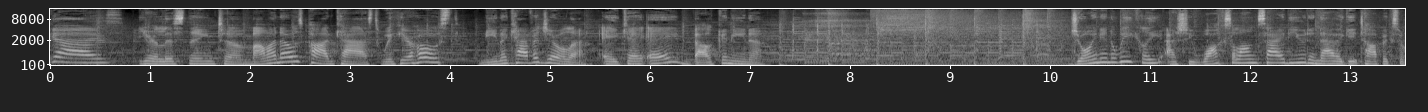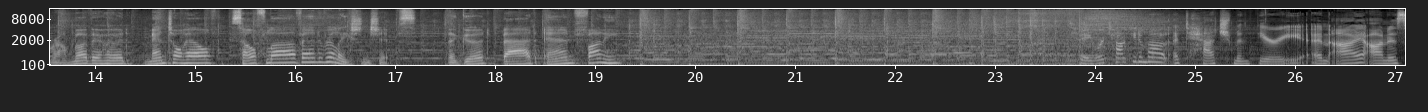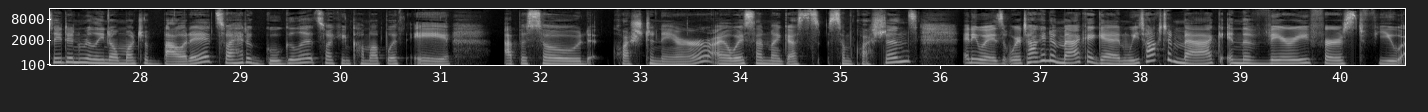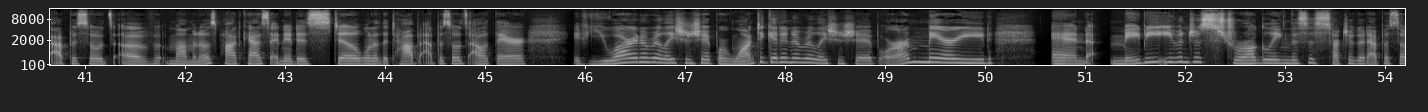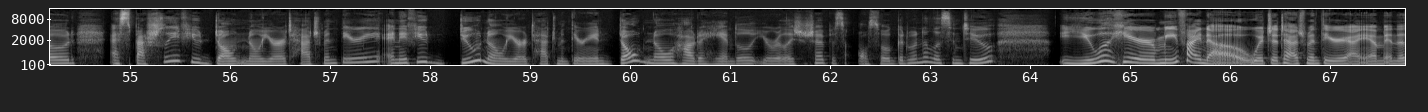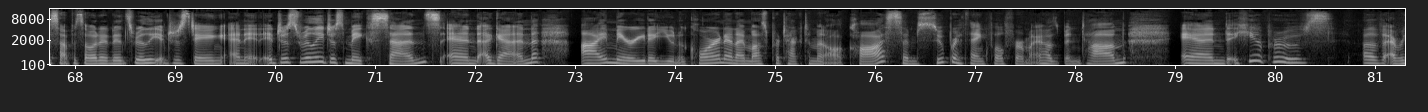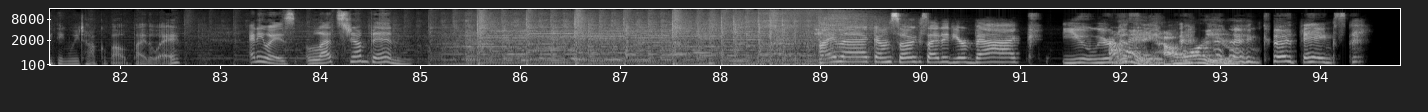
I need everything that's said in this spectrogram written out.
guys, you're listening to Mama Knows Podcast with your host, Nina Cavajola, aka Balkanina. Join in weekly as she walks alongside you to navigate topics around motherhood, mental health, self love, and relationships the good, bad, and funny. Today we're talking about attachment theory, and I honestly didn't really know much about it, so I had to Google it so I can come up with a episode questionnaire. I always send my guests some questions. Anyways, we're talking to Mac again. We talked to Mac in the very first few episodes of Mama Knows podcast, and it is still one of the top episodes out there. If you are in a relationship or want to get in a relationship or are married and maybe even just struggling, this is such a good episode, especially if you don't know your attachment theory. And if you do know your attachment theory and don't know how to handle your relationship, it's also a good one to listen to. You will hear me find out which attachment theory I am in this episode, and it's really interesting. And it, it just really just makes sense. And again, I married a unicorn and I must protect him at all costs. I'm super thankful for my husband, Tom, and he approves of everything we talk about, by the way. Anyways, let's jump in. Hi, Mac. I'm so excited you're back. You, we were just Hi, saying, how are you? good, thanks.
